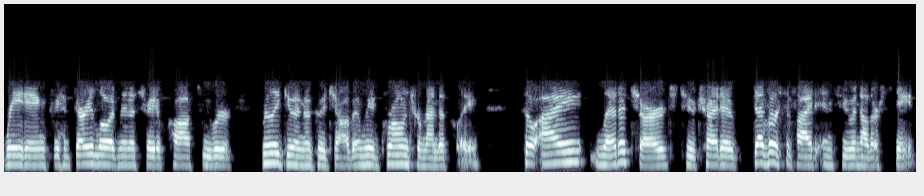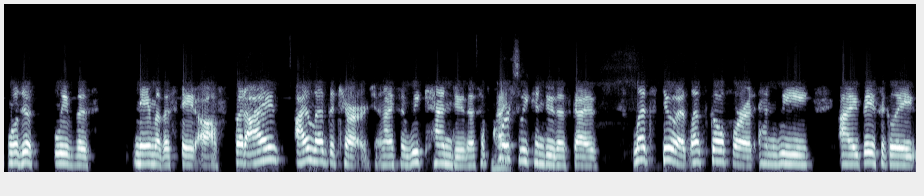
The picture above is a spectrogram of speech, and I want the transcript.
ratings. We had very low administrative costs. We were really doing a good job and we had grown tremendously. So I led a charge to try to diversify into another state. We'll just leave this name of the state off. But I, I led the charge and I said, we can do this. Of nice. course we can do this, guys let's do it. Let's go for it. And we, I basically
